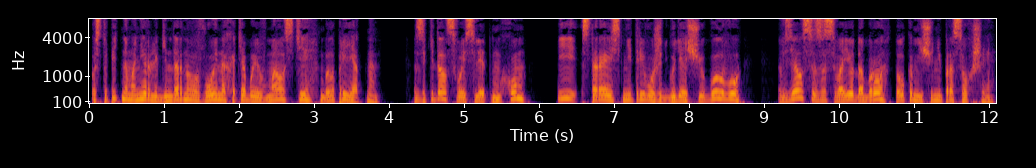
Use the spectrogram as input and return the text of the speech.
Поступить на манер легендарного воина хотя бы и в малости было приятно закидал свой след мхом и, стараясь не тревожить гудящую голову, взялся за свое добро, толком еще не просохшее.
